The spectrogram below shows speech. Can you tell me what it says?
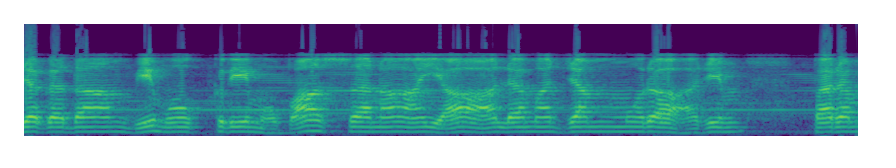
जगदां विमुक्तिमुपासनायालमजं मुरारिं परं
